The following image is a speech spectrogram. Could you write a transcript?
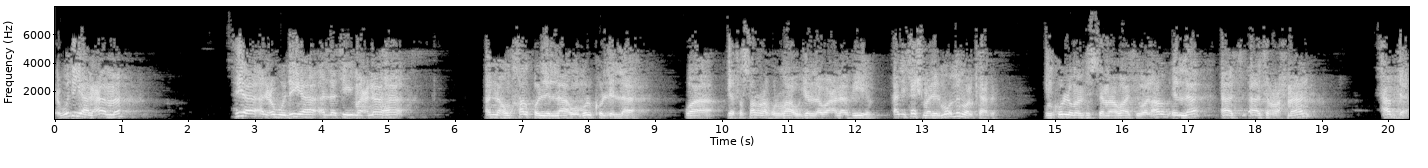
العبودية العامة هي العبودية التي معناها أنهم خلق لله وملك لله ويتصرف الله جل وعلا فيهم. هذه تشمل المؤمن والكافر. إن كل من في السماوات والأرض إلا آت, آت الرحمن عبدا.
